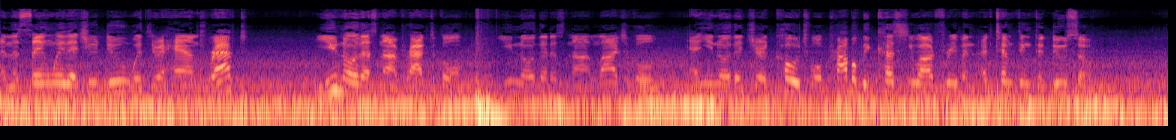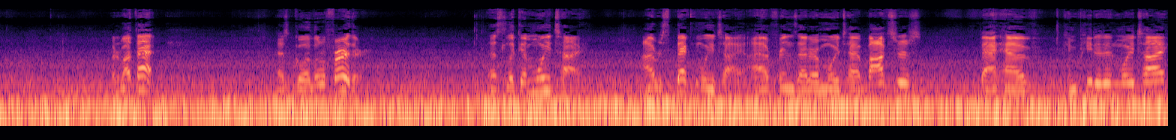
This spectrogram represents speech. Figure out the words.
in the same way that you do with your hands wrapped, you know that's not practical. You know that it's not logical. And you know that your coach will probably cuss you out for even attempting to do so. What about that? Let's go a little further. Let's look at Muay Thai. I respect Muay Thai. I have friends that are Muay Thai boxers that have competed in Muay Thai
